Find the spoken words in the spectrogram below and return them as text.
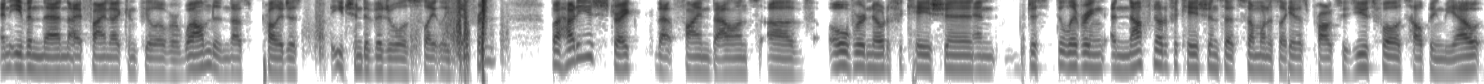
And even then, I find I can feel overwhelmed, and that's probably just each individual is slightly different. But how do you strike that fine balance of over notification and just delivering enough notifications that someone is like, hey, this product is useful, it's helping me out,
